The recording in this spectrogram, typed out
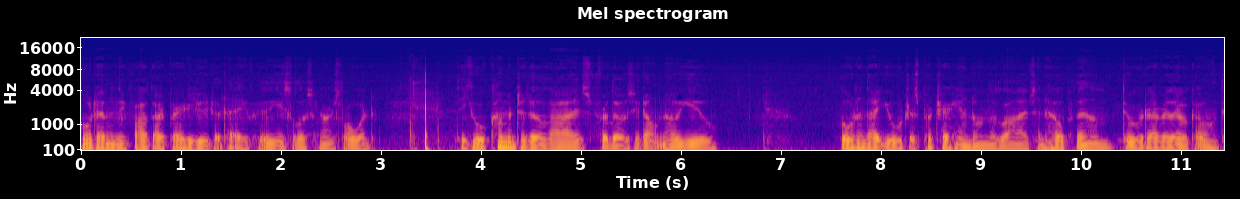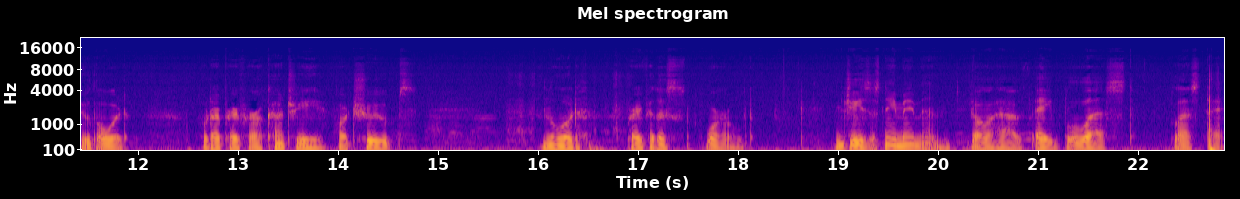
Lord Heavenly Father, I pray to you today for these listeners, Lord, that you will come into their lives for those who don't know you. Lord, and that you will just put your hand on their lives and help them through whatever they're going through, Lord. Lord, I pray for our country, our troops, and Lord, pray for this world. In Jesus' name, amen. Y'all have a blessed, blessed day.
